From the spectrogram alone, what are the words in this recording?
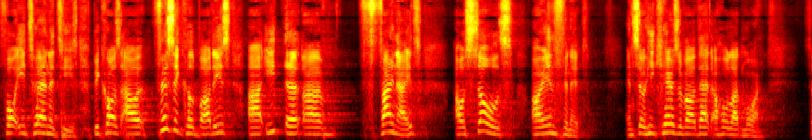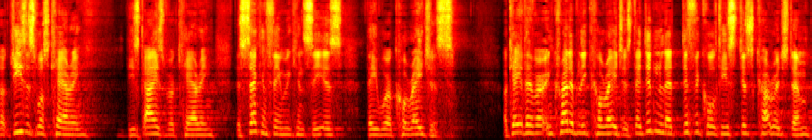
for eternities because our physical bodies are, uh, are finite, our souls are infinite. And so he cares about that a whole lot more. So Jesus was caring, these guys were caring. The second thing we can see is they were courageous. Okay, they were incredibly courageous. They didn't let difficulties discourage them.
